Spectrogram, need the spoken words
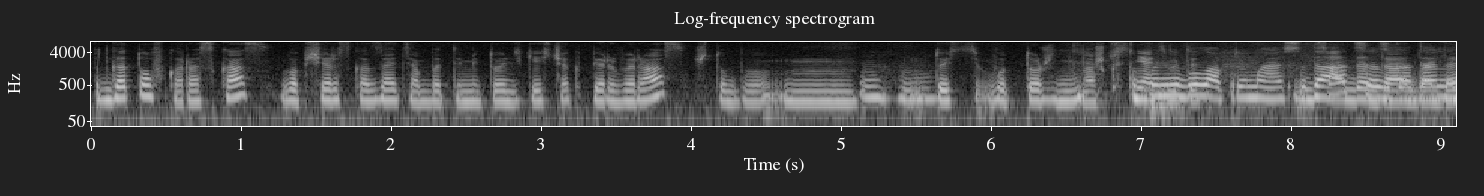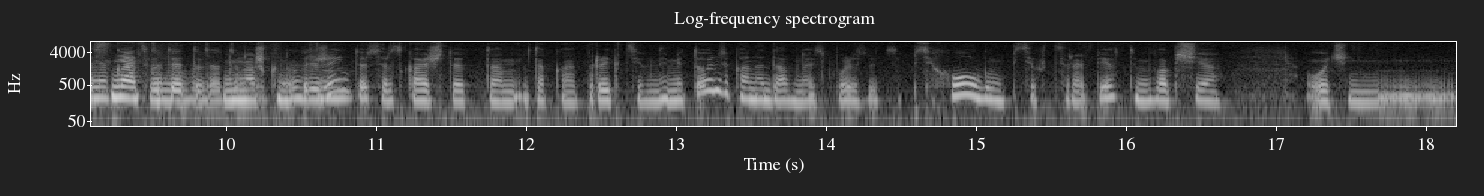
подготовка, рассказ, вообще рассказать об этой методике, если человек первый раз, чтобы, угу. то есть вот тоже немножко чтобы снять... не вот была это, прямая ассоциация да, да, с да, да, да, снять вот это, вот это немножко вот. напряжение, угу. то есть рассказать, что это такая проективная методика, она давно используется психологами, психотерапевтами, вообще очень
